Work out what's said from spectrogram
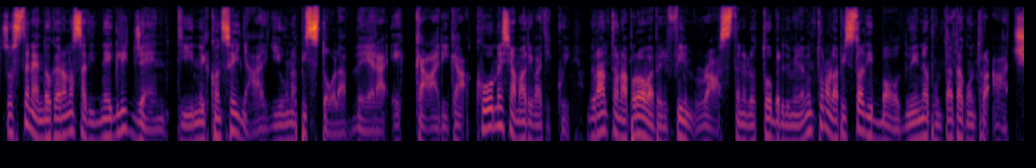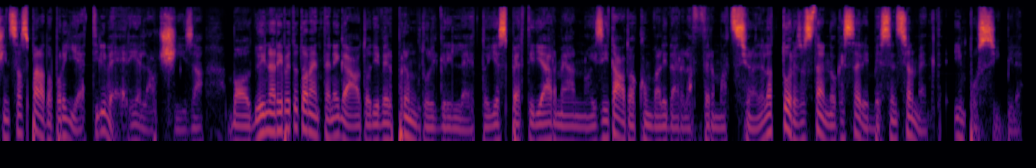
sostenendo che erano stati negligenti nel consegnargli una pistola vera e carica. Come siamo arrivati qui? Durante una prova per il film Rust nell'ottobre 2021, la pistola di Baldwin, puntata contro Hutchins, ha sparato proiettili veri e l'ha uccisa. Baldwin ha ripetutamente negato di aver premuto il grilletto. Gli esperti di armi hanno esitato a convalidare l'affermazione dell'attore, sostenendo che sarebbe essenzialmente sostanzialmente impossibile.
